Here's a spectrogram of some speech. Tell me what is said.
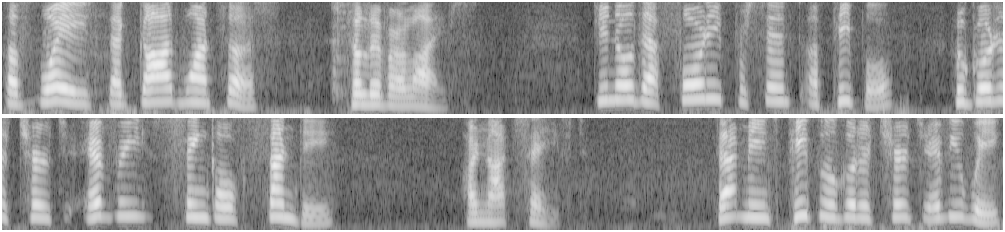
of ways that God wants us to live our lives. Do you know that 40% of people who go to church every single Sunday are not saved? That means people who go to church every week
